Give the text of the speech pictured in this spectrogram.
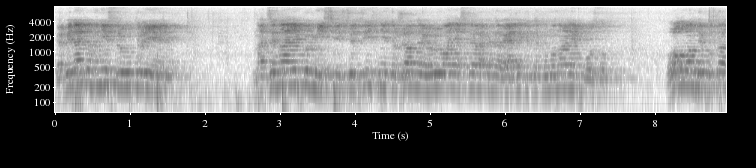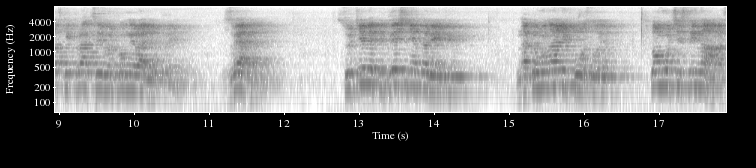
Кабінету міністрів України, Національній комісії, що здійснює державне регулювання в сферах енергетики та комунальних послуг, головам депутатських фракцій Верховної Ради України. Звернення. Суттєве підвищення тарифів на комунальні послуги, в тому числі на газ,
